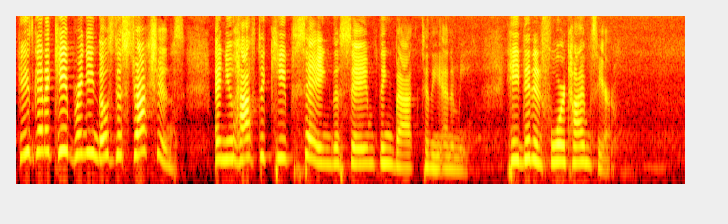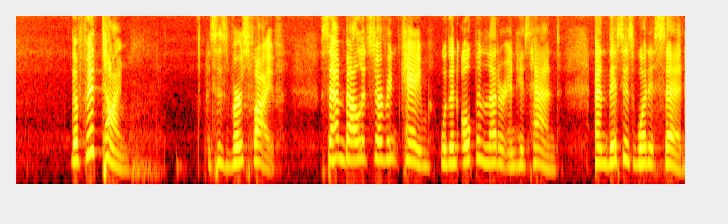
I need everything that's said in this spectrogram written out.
He's going to keep bringing those distractions. And you have to keep saying the same thing back to the enemy. He did it four times here. The fifth time, this is verse 5. Sanballat's servant came with an open letter in his hand, and this is what it said.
